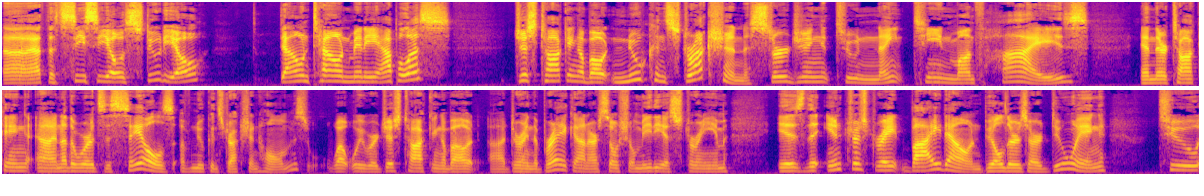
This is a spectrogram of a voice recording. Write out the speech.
at the CCO studio, downtown Minneapolis just talking about new construction surging to 19 month highs. And they're talking, uh, in other words, the sales of new construction homes. What we were just talking about uh, during the break on our social media stream is the interest rate buy down builders are doing to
